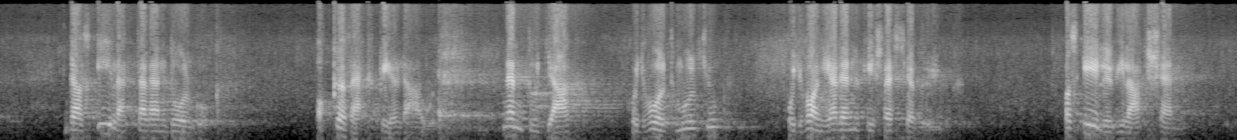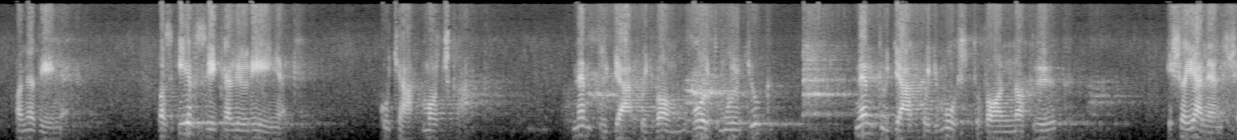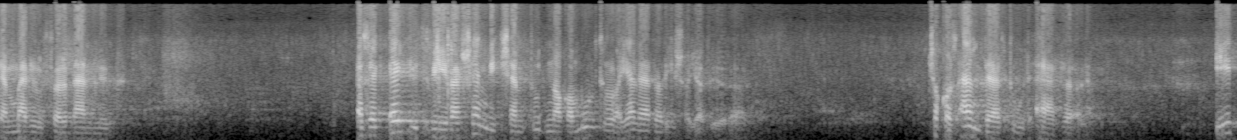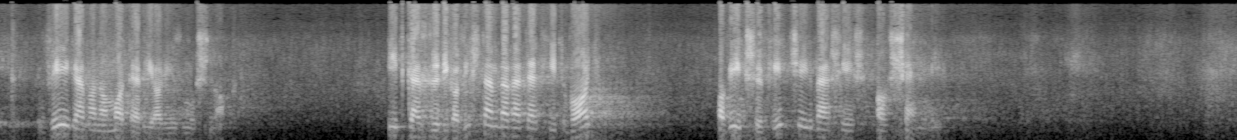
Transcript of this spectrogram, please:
De az élettelen dolgok, a kövek például, nem tudják, hogy volt múltjuk, hogy van jelenük és lesz jövőjük. Az élő világ sem, a növények, az érzékelő lények, kutyák, macskák, nem tudják, hogy van, volt múltjuk, nem tudják, hogy most vannak ők, és a jelen sem merül föl bennük. Ezek együttvéve semmit sem tudnak a múltról, a jelenről és a jövőről. Csak az ember tud erről. Itt vége van a materializmusnak. Itt kezdődik az Istenbe vetett hit, vagy a végső kétségbeesés a semmi.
